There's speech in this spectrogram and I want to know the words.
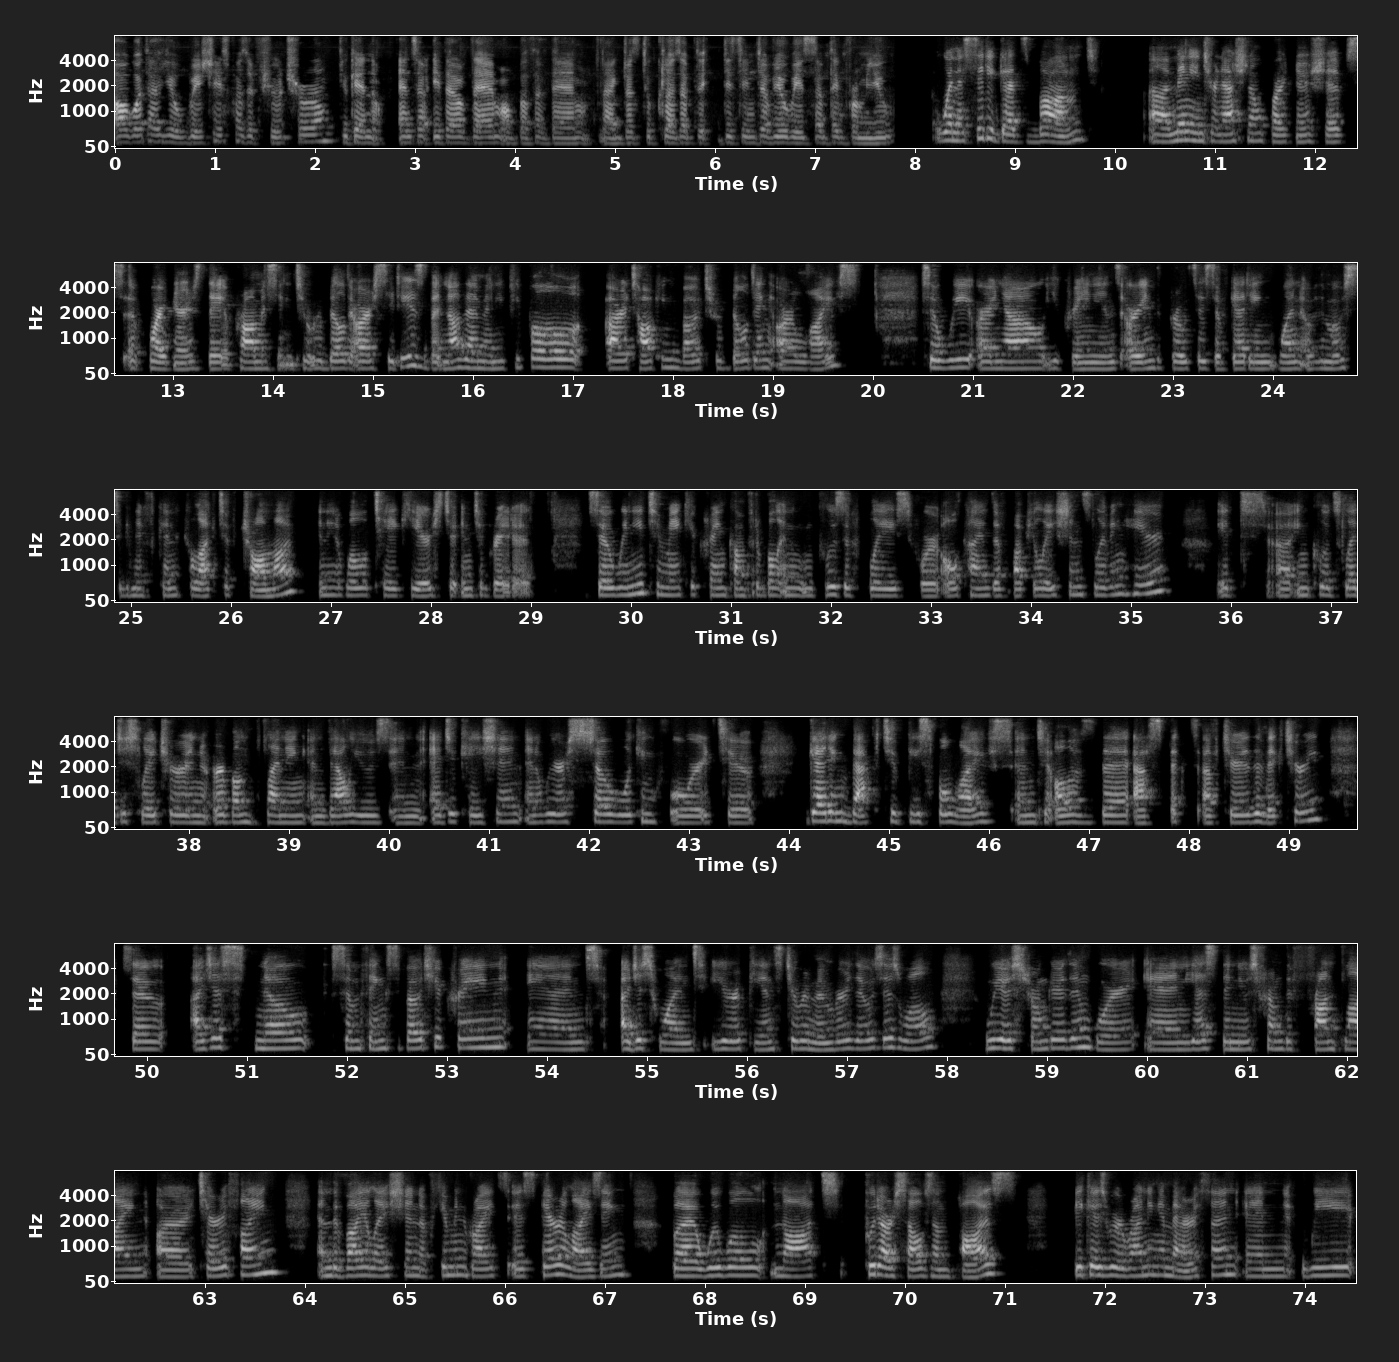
or what are your wishes for the future? You can answer either of them or both of them, like just to close up the, this interview with something from you. When a city gets bombed, uh, many international partnerships uh, partners they are promising to rebuild our cities, but not that many people are talking about rebuilding our lives. So we are now Ukrainians are in the process of getting one of the most significant collective trauma, and it will take years to integrate it. So we need to make Ukraine a comfortable and inclusive place for all kinds of populations living here. It uh, includes legislature and urban planning and values and education. And we're so looking forward to getting back to peaceful lives and to all of the aspects after the victory. So I just know some things about Ukraine, and I just want Europeans to remember those as well we are stronger than war. And yes, the news from the front line are terrifying, and the violation of human rights is paralyzing. But we will not put ourselves on pause because we're running a marathon and we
